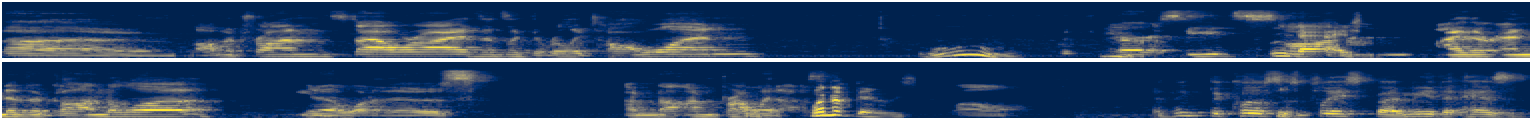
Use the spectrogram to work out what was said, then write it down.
uh, Omatron style rides. That's like the really tall one Ooh, with a pair of seats Ooh, nice. on either end of the gondola. You know, one of those. I'm not. I'm probably not. One of those. Well, I think the closest place by me that has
